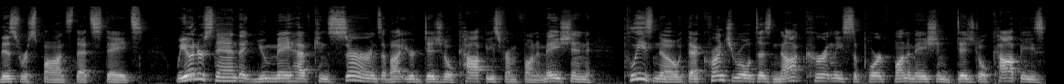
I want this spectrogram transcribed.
this response that states, We understand that you may have concerns about your digital copies from Funimation. Please note that Crunchyroll does not currently support Funimation digital copies,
